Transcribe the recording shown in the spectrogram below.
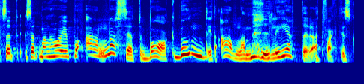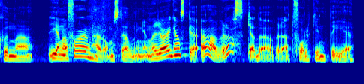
Så, att, så att man har ju på alla sätt bakbundit alla möjligheter att faktiskt kunna genomföra den här omställningen. Och jag är ganska överraskad över att folk inte är,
